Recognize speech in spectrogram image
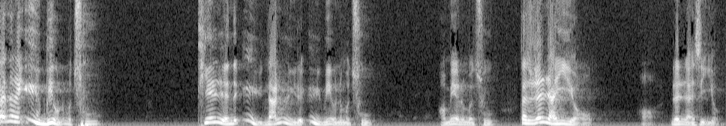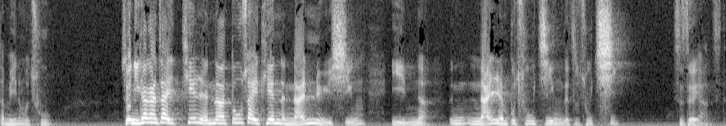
但那个玉没有那么粗，天人的玉，男女的玉没有那么粗，啊，没有那么粗，但是仍然有，哦，仍然是有，但没那么粗。所以你看看，在天人呢，都率天的男女行淫呢，男人不出精的，只出气，是这样子的。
